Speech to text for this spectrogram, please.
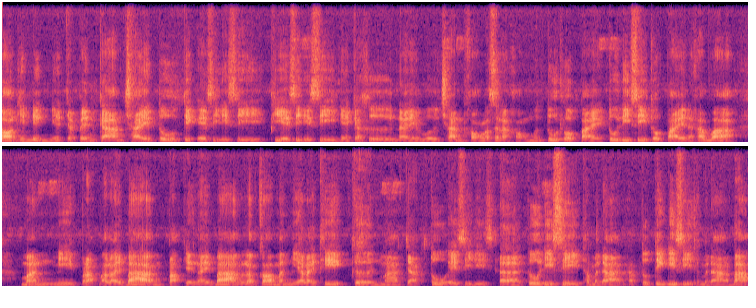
ตอนที่1เนี่ยจะเป็นการใช้ตู้ติ๊ก ACDC PACDC เนี่ยก็คือในเวอร์ชั่นของลักษณะของเหมือนตู้ทั่วไป ตู้ DC ทั่วไปนะครับว่า มันมีปรับอะไรบ้าง ปรับยังไงบ้าง แล้วก็มันมีอะไรที่เกินมาจากตู้ ACD เอ่อตู้ DC ธรรมดานะครับตู้ติ๊ก DC ธรรมดาบ้าง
